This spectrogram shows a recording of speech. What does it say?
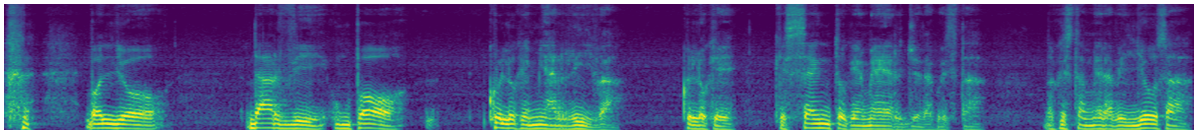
voglio darvi un po' quello che mi arriva, quello che, che sento che emerge da questa, da questa meravigliosa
